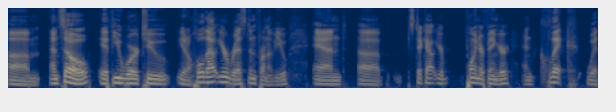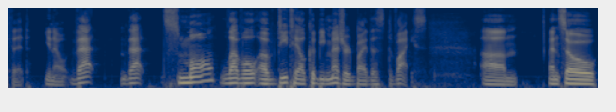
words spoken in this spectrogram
Um, and so, if you were to, you know, hold out your wrist in front of you and uh, stick out your pointer finger and click with it, you know, that that small level of detail could be measured by this device. Um, and so,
